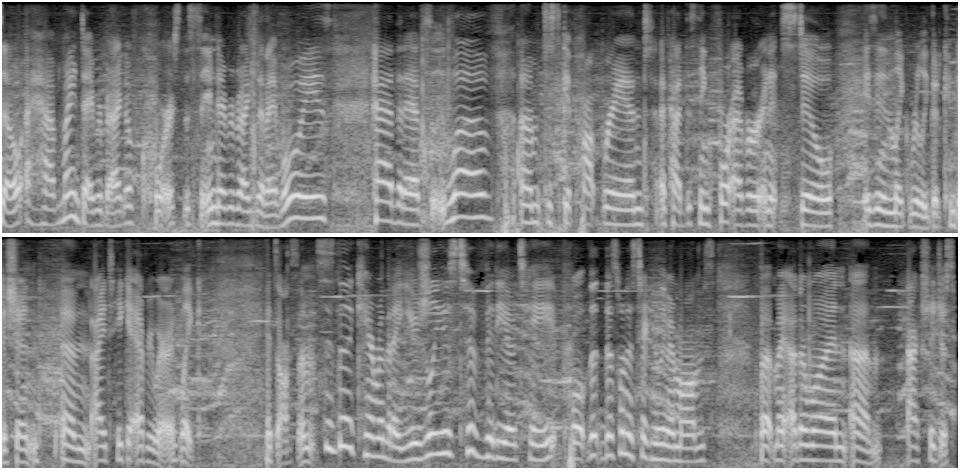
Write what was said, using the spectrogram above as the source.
So I have my diaper bag, of course, the same diaper bag that I've always had that I absolutely love. Um, it's a Skip Hop brand. I've had this thing forever and it still is in like really good condition. And I take it everywhere. Like it's awesome. This is the camera that I usually use to videotape. Well, th this one is technically my mom's, but my other one um, actually just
